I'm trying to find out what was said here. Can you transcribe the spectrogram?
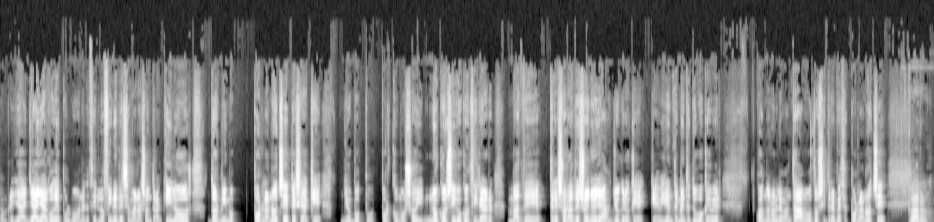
hombre, ya, ya hay algo de pulmón. Es decir, los fines de semana son tranquilos, dormimos por la noche, pese a que yo, pues, por, por cómo soy, no consigo conciliar más de tres horas de sueño ya. Yo creo que, evidentemente tuvo que ver cuando nos levantábamos dos y tres veces por la noche. Claro.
